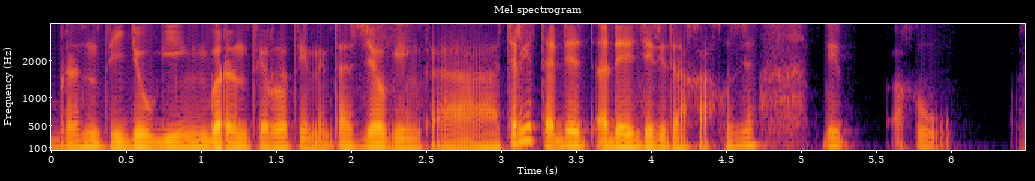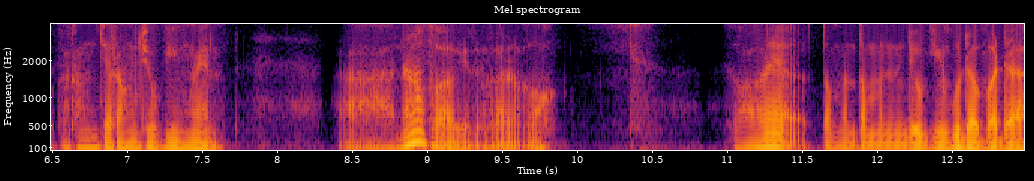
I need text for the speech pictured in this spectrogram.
berhenti jogging berhenti rutinitas jogging kak. Cerita dia ada yang cerita ke aku sih. Bib aku sekarang jarang jogging men ah, kenapa gitu kan aku? Soalnya teman-teman joggingku udah pada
